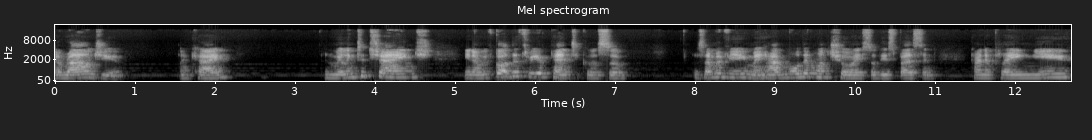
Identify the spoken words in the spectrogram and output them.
around you. Okay, and willing to change you know, we've got the Three of Pentacles, so some of you may have more than one choice, or this person kind of playing you,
